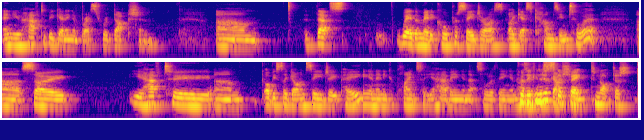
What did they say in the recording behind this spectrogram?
and you have to be getting a breast reduction. Um, that's where the medical procedure, I guess, comes into it. Uh, so you have to um, obviously go and see your GP and any complaints that you're having and that sort of thing. And Because it can just affect not just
